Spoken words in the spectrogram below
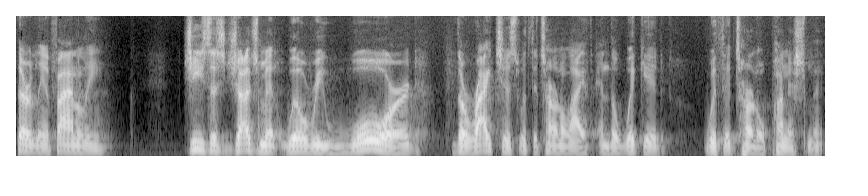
Thirdly and finally, Jesus' judgment will reward the righteous with eternal life and the wicked with eternal punishment.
